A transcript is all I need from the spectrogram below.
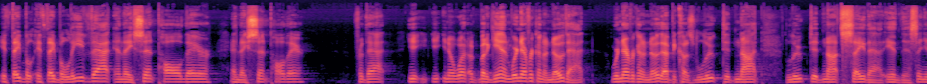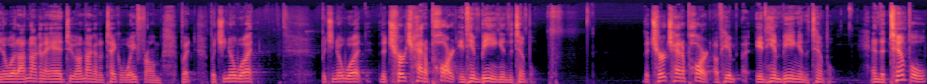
if they, if they believed that and they sent Paul there, and they sent Paul there for that, you, you, you know what? But again, we're never going to know that. We're never going to know that because Luke did not Luke did not say that in this. And you know what? I'm not going to add to, I'm not going to take away from, but but you know what? But you know what? The church had a part in him being in the temple. The church had a part of him in him being in the temple. And the temple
